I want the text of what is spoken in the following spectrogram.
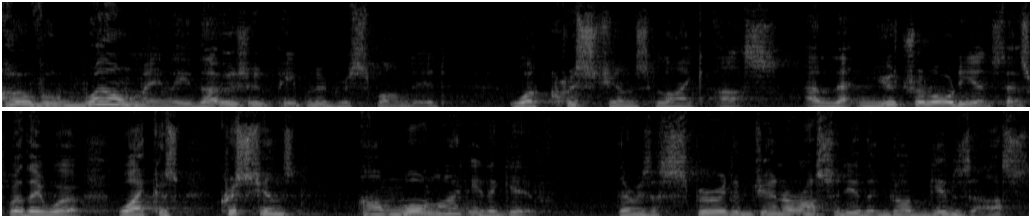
overwhelmingly those who people who'd responded were Christians like us. Out of that neutral audience, that's where they were. Why? Because Christians are more likely to give. There is a spirit of generosity that God gives us.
